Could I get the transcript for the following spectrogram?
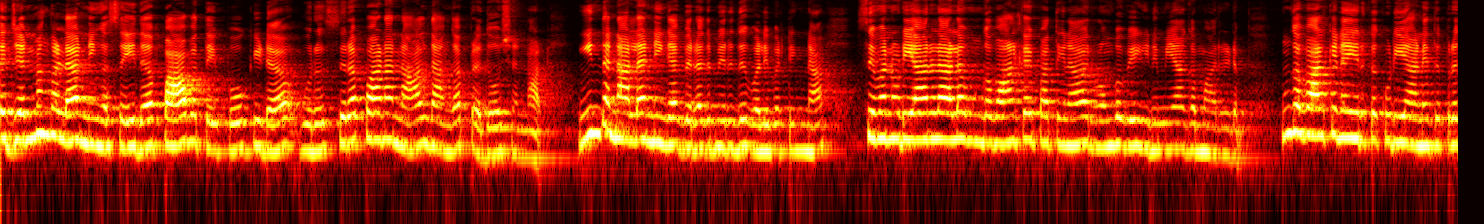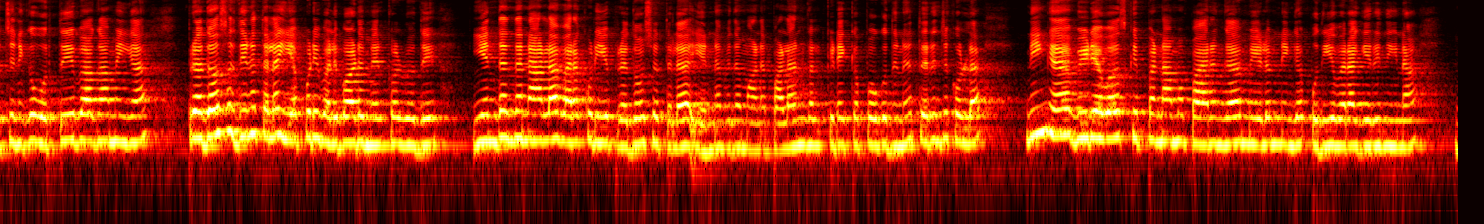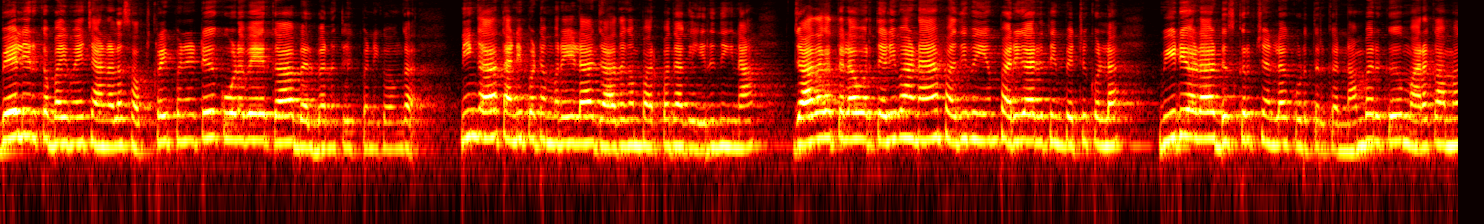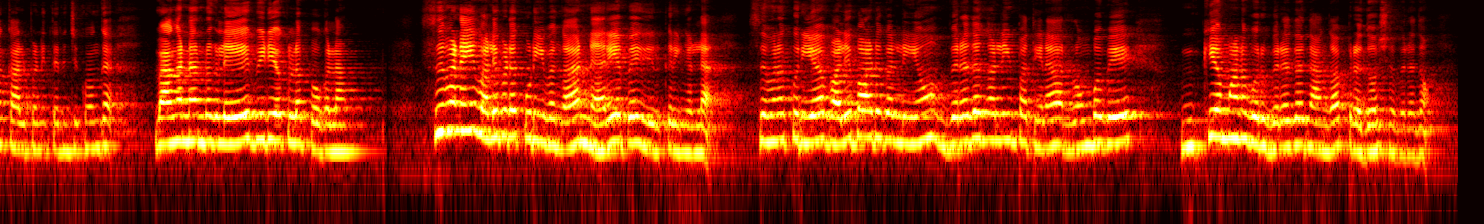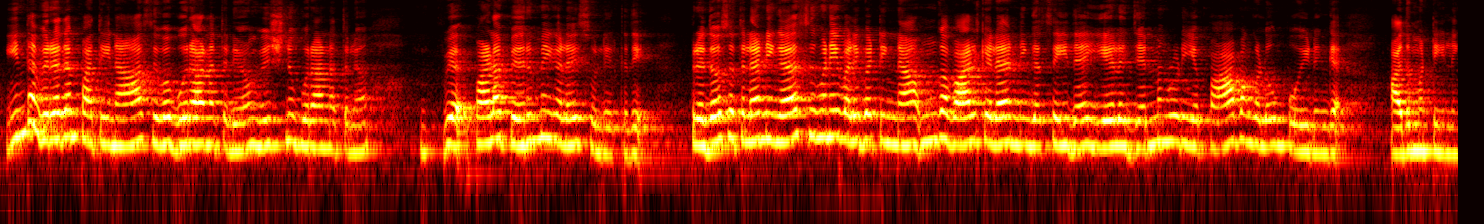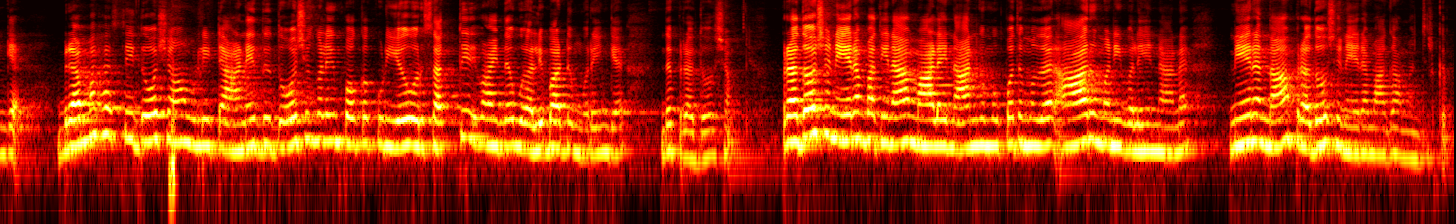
ஏழு ஜென்மங்களில் நீங்கள் செய்த பாவத்தை போக்கிட ஒரு சிறப்பான நாள் தாங்க பிரதோஷ நாள். இந்த நாளில் நீங்கள் விரதம் இருந்து வழிபட்டிங்கன்னா சிவனுடைய அருளால் உங்கள் வாழ்க்கை பார்த்தீங்கன்னா ரொம்பவே இனிமையாக மாறிடும். உங்கள் வாழ்க்கையில் இருக்கக்கூடிய அனைத்து பிரச்சனைக்கும் ஒரு தீர்வாக அமைங்க பிரதோஷ தினத்தில் எப்படி வழிபாடு மேற்கொள்வது எந்தெந்த நாளாக வரக்கூடிய பிரதோஷத்தில் என்ன விதமான பலன்கள் கிடைக்க போகுதுன்னு தெரிஞ்சுக்கொள்ள நீங்கள் வீடியோவை ஸ்கிப் பண்ணாமல் பாருங்கள் மேலும் நீங்கள் புதியவராக இருந்தீங்கன்னா வேல் இருக்க பைமே சேனலை சப்ஸ்கிரைப் பண்ணிவிட்டு கூடவே இருக்க பெல் பட்டனை கிளிக் பண்ணிக்கோங்க. நீங்கள் தனிப்பட்ட முறையில் ஜாதகம் பார்ப்பதாக இருந்தீங்கன்னா ஜாதகத்தில் ஒரு தெளிவான பதிவையும் பரிகாரத்தையும் பெற்றுக்கொள்ள வீடியோவில் டிஸ்கிரிப்ஷனில் கொடுத்துருக்க நம்பருக்கு மறக்காமல் கால் பண்ணி தெரிஞ்சுக்கோங்க. வாங்க நண்பர்களே வீடியோக்குள்ளே போகலாம். சிவனை வழிபடக்கூடியவங்க நிறைய பேர் இருக்கிறீங்கல்ல. சிவனுக்குரிய வழிபாடுகள்லேயும் விரதங்கள்லையும் பார்த்தீங்கன்னா ரொம்பவே முக்கியமான ஒரு விரதம் தாங்க பிரதோஷ விரதம். இந்த விரதம் பார்த்தீங்கன்னா சிவபுராணத்துலேயும் விஷ்ணு புராணத்துலேயும் பெ- பல பெருமைகளை சொல்லியிருக்குது பிரதோஷத்தில் நீங்கள் சிவனை வழிபட்டிங்கன்னா உங்கள் வாழ்க்கையில் நீங்கள் செய்த ஏழு ஜென்மங்களுடைய பாவங்களும் போயிடுங்க. அது மட்டும் இல்லைங்க. பிரம்மஹஸ்தி தோஷம் உள்ளிட்ட அனைத்து தோஷங்களையும் போக்கக்கூடிய ஒரு சக்தி வாய்ந்த வழிபாட்டு முறைங்க இந்த பிரதோஷம். பிரதோஷ நேரம் பார்த்தீங்கன்னா மாலை நான்கு முப்பது முதல் ஆறு மணி வரையினான நேரம் தான் பிரதோஷ நேரமாக அமைஞ்சிருக்கு.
